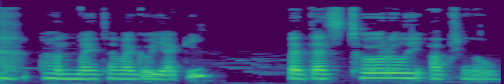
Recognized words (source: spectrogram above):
on my tamagoyaki, but that's totally optional.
